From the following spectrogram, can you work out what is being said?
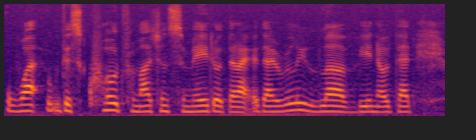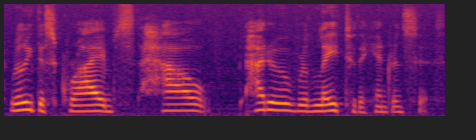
what, this quote from Ajahn Sumedho that I, that I really love, you know, that really describes how, how to relate to the hindrances.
